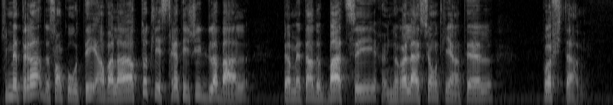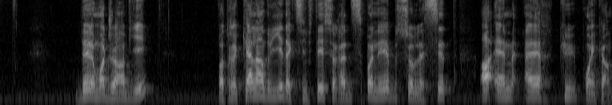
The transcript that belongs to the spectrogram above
qui mettra de son côté en valeur toutes les stratégies globales permettant de bâtir une relation clientèle profitable. Dès le mois de janvier, votre calendrier d'activités sera disponible sur le site amrq.com,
